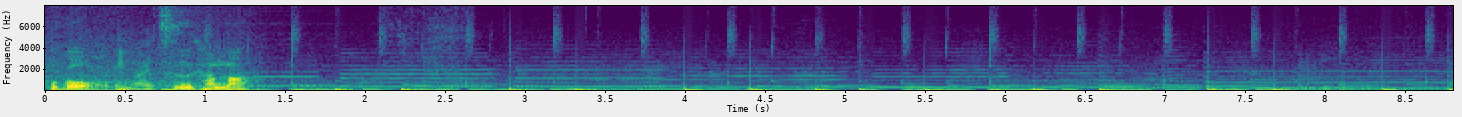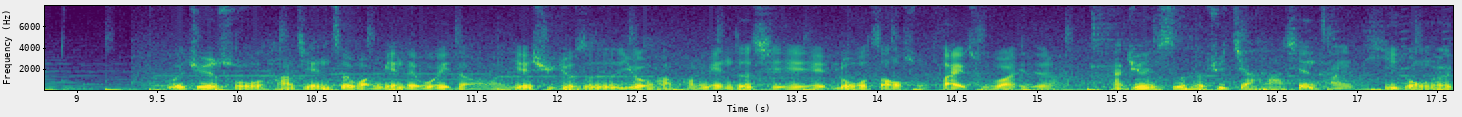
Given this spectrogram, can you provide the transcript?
不过我们来吃吃看吧。我就觉得说，他今天这碗面的味道啊，也许就是由他旁边这些落灶所带出来的啦，感觉很适合去加他现场提供的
